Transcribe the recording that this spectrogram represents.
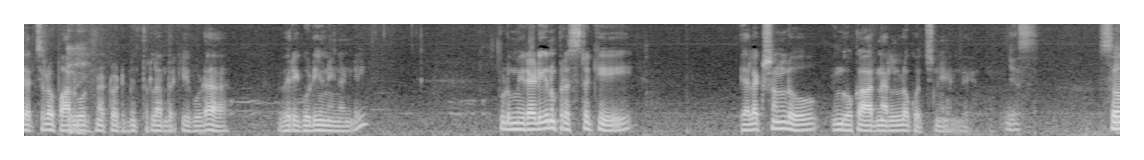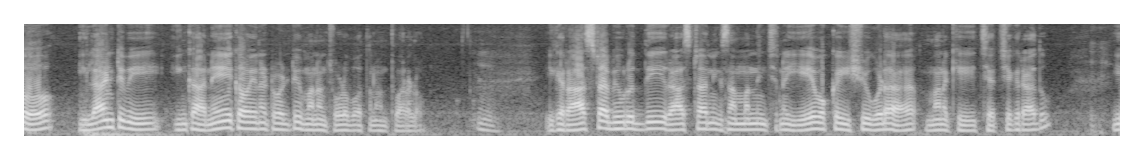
చర్చలో పాల్గొంటున్నటువంటి మిత్రులందరికీ కూడా వెరీ గుడ్ ఈవినింగ్ అండి. ఇప్పుడు మీరు అడిగిన ప్రశ్నకి ఎలక్షన్లు ఇంకొక ఆరు నెలల్లోకి వచ్చినాయండి. ఎస్ సో ఇలాంటివి ఇంకా అనేకమైనటువంటివి మనం చూడబోతున్నాం త్వరలో. ఇక రాష్ట్ర అభివృద్ధి రాష్ట్రానికి సంబంధించిన ఏ ఒక్క ఇష్యూ కూడా మనకి చర్చకి రాదు. ఈ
